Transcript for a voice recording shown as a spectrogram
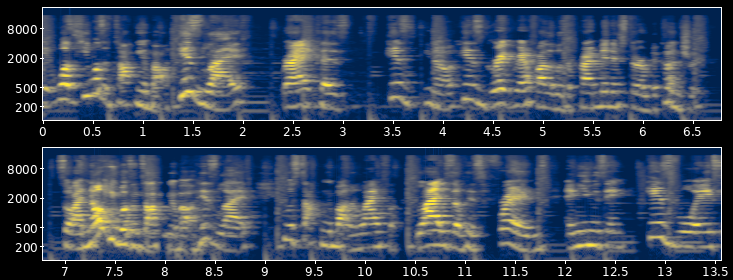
it was he wasn't talking about his life, right? Because his, you know, his great grandfather was the prime minister of the country. So I know he wasn't talking about his life. He was talking about the life lives of his friends and using his voice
